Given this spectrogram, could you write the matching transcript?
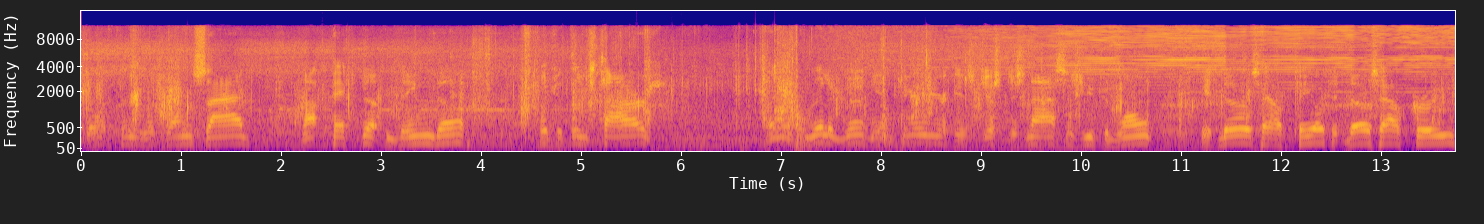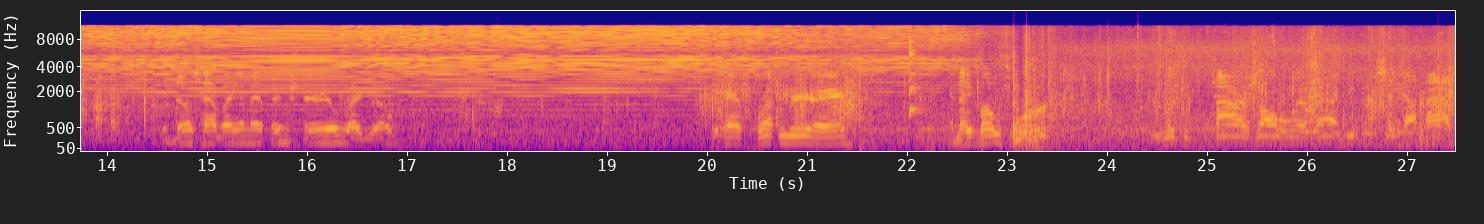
show it to you. Look down the side, not pecked up and dinged up. Look at these tires. Really good. The interior is just as nice as you could want. It does have tilt. It does have cruise. It does have AM FM stereo radio. It has front and rear air. And they both work. You look at the tires all the way around, you can see how nice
